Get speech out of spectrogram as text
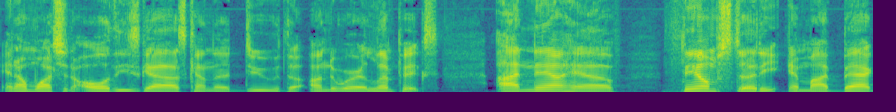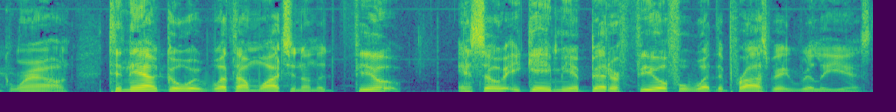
and I'm watching all these guys kind of do the underwear Olympics, I now have film study in my background to now go with what I'm watching on the field and so it gave me a better feel for what the prospect really is.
